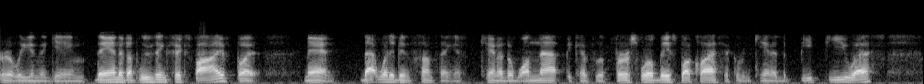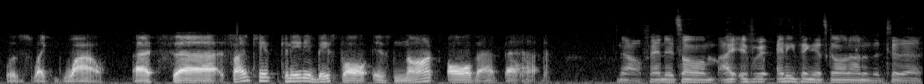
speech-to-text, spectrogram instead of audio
early in the game. They ended up losing six five, but man, that would have been something if Canada won that because the first World Baseball Classic when Canada beat the U.S. was like wow. That's uh, sign can- Canadian baseball is not all that bad. No, and it's um, I if anything that's gone on in the the,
